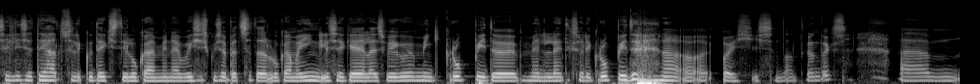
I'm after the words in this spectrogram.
sellise teadusliku teksti lugemine või siis, kui sa pead seda lugema inglise keeles või kui on mingi grupitöö, meil näiteks oli grupitööna oih, issand, andke andeks ähm,,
